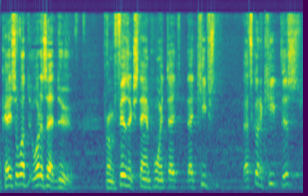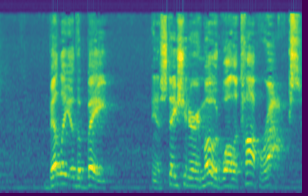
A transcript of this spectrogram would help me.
Okay, so what what does that do? From a physics standpoint, that that keeps that's going to keep this belly of the bait in a stationary mode while the top rocks.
